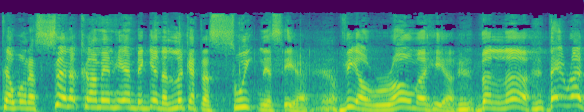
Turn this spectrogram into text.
that when a sinner come in here and begin to look at the sweetness here, the aroma here, the love, they run,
